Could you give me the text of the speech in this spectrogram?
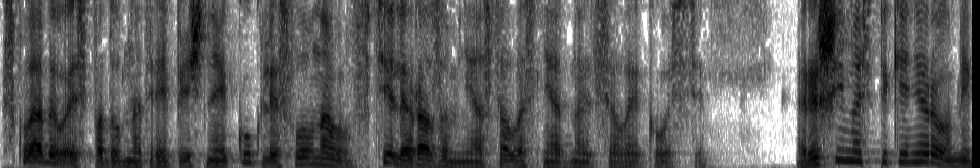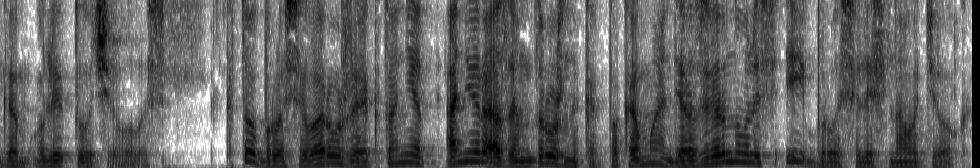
складываясь, подобно тряпичной кукле, словно в теле разом не осталось ни одной целой кости. Решимость пикинеров мигом улетучивалась. Кто бросил оружие, кто нет, они разом дружно, как по команде, развернулись и бросились на утек.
